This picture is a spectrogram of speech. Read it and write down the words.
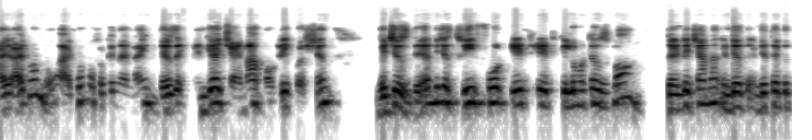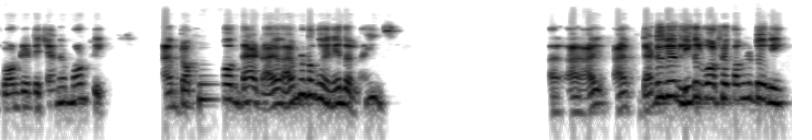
I, I don't know. I don't know 59 line. There's an India-China boundary question which is there, which is 3488 kilometers long. The India-China, India, the India-Tibet boundary, India-China boundary. I'm talking of that. I, I'm not talking any other lines. I, I, I, that is where legal warfare comes into being.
